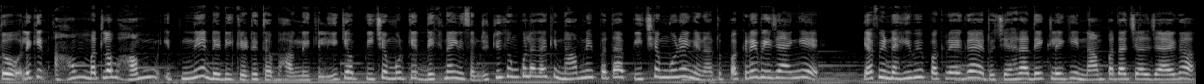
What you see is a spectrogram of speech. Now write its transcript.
तो लेकिन हम मतलब हम इतने डेडिकेटेड थे भागने के लिए कि हम पीछे मुड़ के देखना ही नहीं समझे, क्योंकि हमको लगा कि नाम नहीं पता, पीछे मुड़ेंगे ना तो पकड़े भी जाएँगे या फिर नहीं भी पकड़े गए तो चेहरा देख लेगी, नाम पता चल जाएगा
